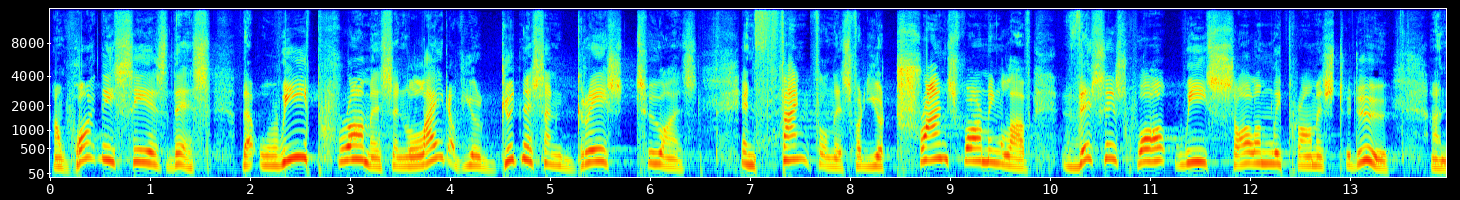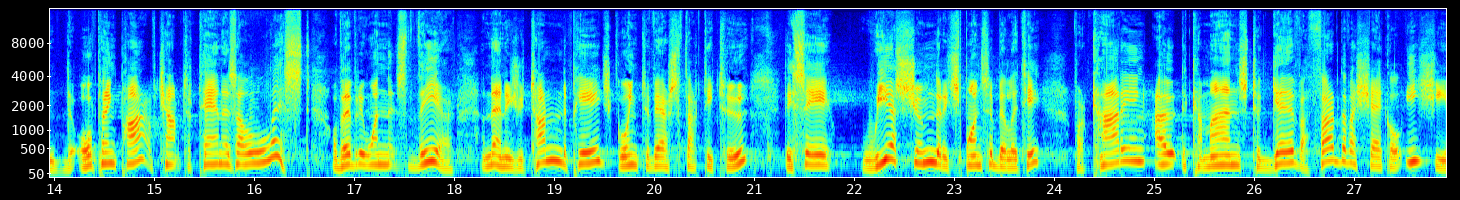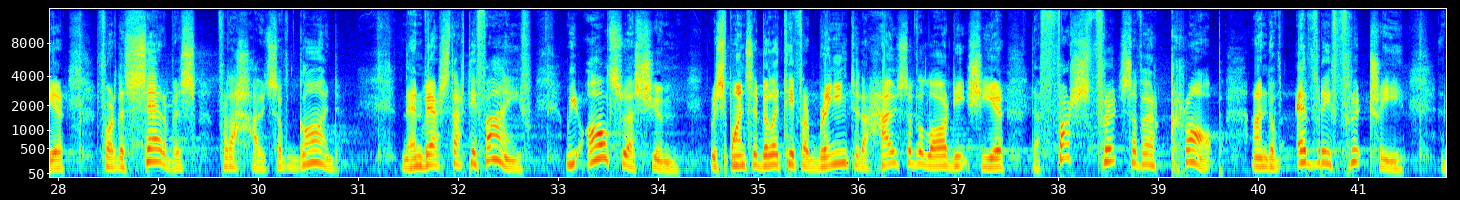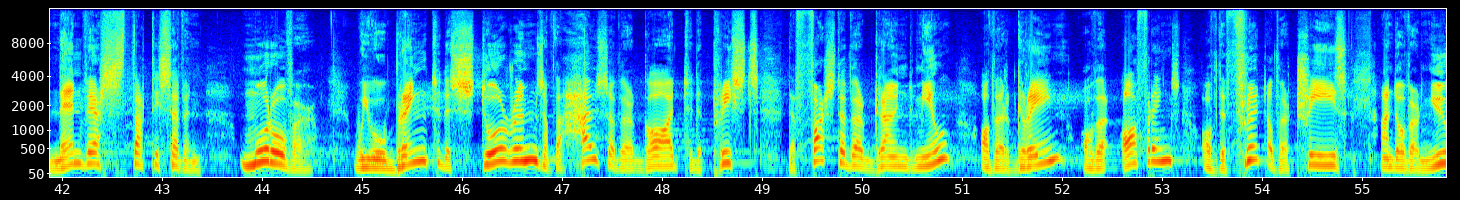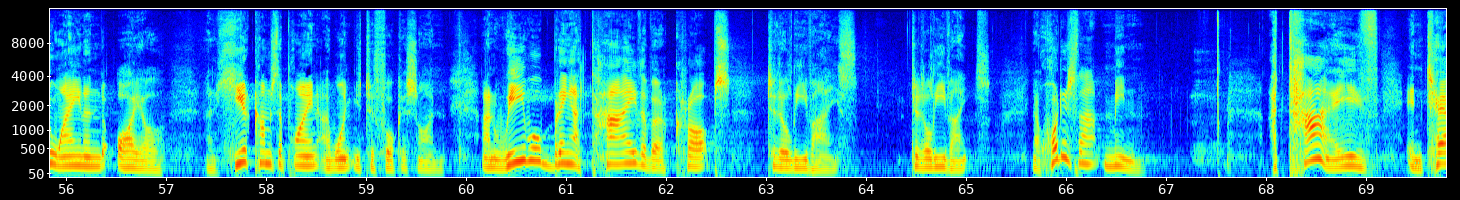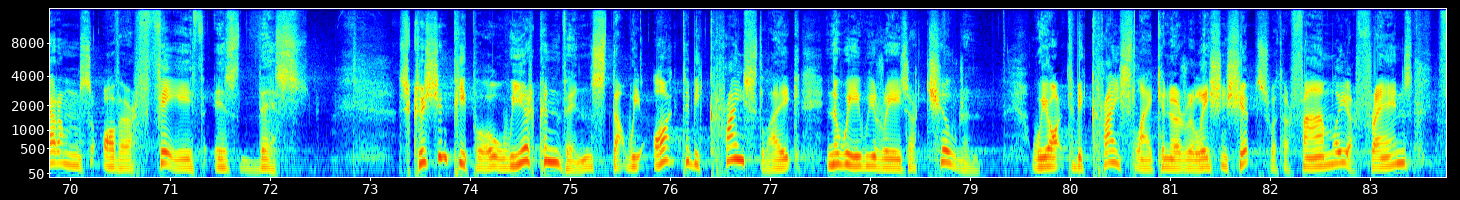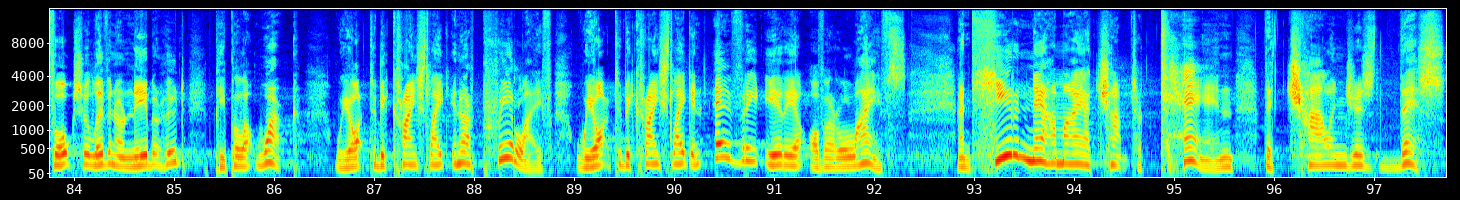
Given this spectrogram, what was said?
and what they say is this that we promise, in light of your goodness and grace to us, in thankfulness for your transforming love, this is what we solemnly promise to do. And the opening part of chapter 10 is a list of everyone that's there. And then as you turn the page, going to verse 32, they say, we assume the responsibility for carrying out the commands to give a third of a shekel each year for the service for the house of God. Then, verse 35, we also assume responsibility for bringing to the house of the Lord each year the first fruits of our crop and of every fruit tree. And then, verse 37, moreover, we will bring to the storerooms of the house of our God to the priests the first of our ground meal of our grain, of our offerings, of the fruit of our trees, and of our new wine and oil. And here comes the point I want you to focus on. And we will bring a tithe of our crops to the Levites. To the Levites. Now, what does that mean? A tithe, in terms of our faith, is this. As Christian people, we are convinced that we ought to be Christ like in the way we raise our children. We ought to be Christ like in our relationships with our family, our friends, folks who live in our neighborhood, people at work. We ought to be Christ like in our prayer life. We ought to be Christ like in every area of our lives. And here in Nehemiah chapter 10, the challenge is this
